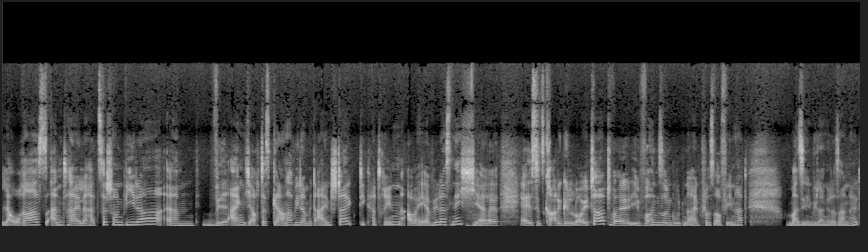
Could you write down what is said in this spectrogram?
Lauras Anteile hat sie schon wieder, ähm, will eigentlich auch, dass Gerner wieder mit einsteigt, die Katrin, aber er will das nicht. Äh, er ist jetzt gerade geläutert, weil Yvonne so einen guten Einfluss auf ihn hat. Mal sehen, wie lange das anhält.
